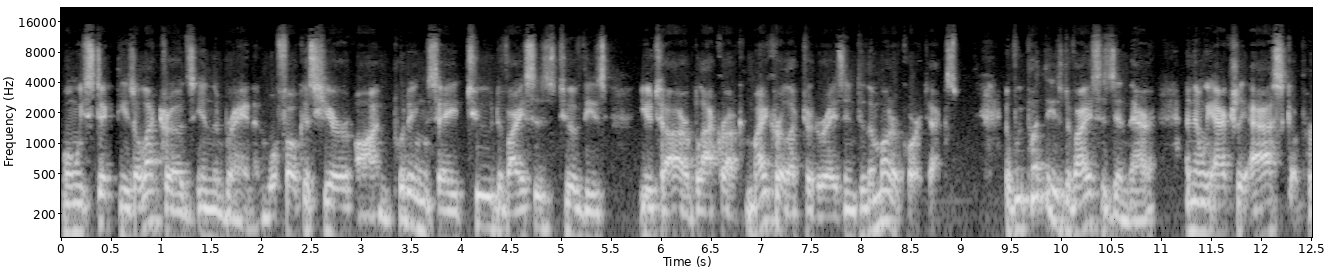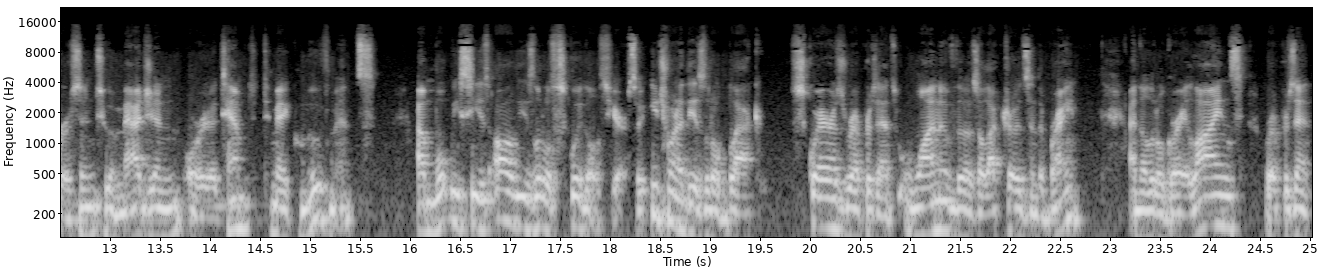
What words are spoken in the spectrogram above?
when we stick these electrodes in the brain. And we'll focus here on putting, say, two devices, two of these Utah or Blackrock microelectrode arrays into the motor cortex. If we put these devices in there and then we actually ask a person to imagine or attempt to make movements, um, what we see is all these little squiggles here. So each one of these little black squares represents one of those electrodes in the brain and the little gray lines represent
